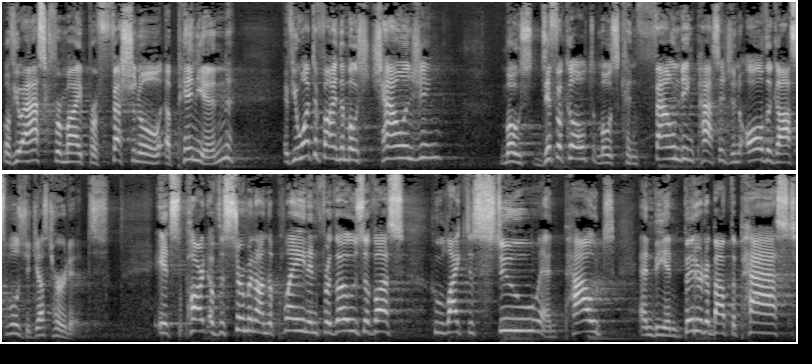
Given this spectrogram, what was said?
Well, if you ask for my professional opinion, if you want to find the most challenging, most difficult, most confounding passage in all the Gospels, you just heard it. It's part of the Sermon on the Plain, and for those of us who like to stew and pout and be embittered about the past,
